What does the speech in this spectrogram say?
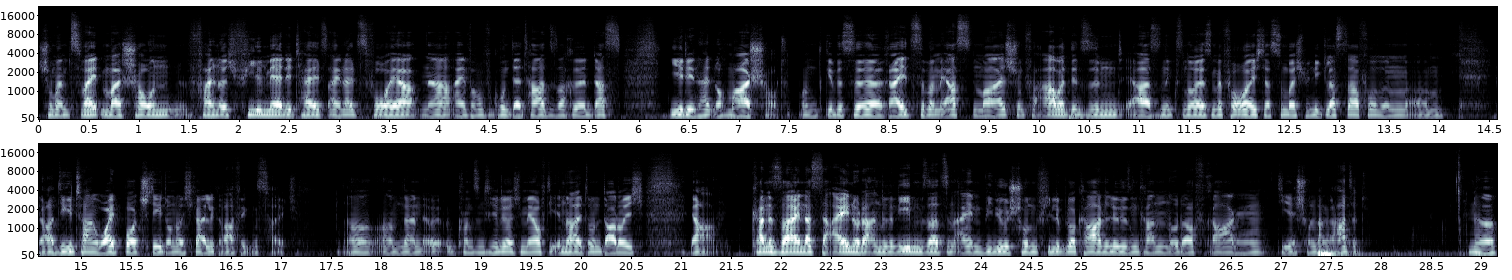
Schon beim zweiten Mal schauen fallen euch viel mehr Details ein als vorher. Na, einfach aufgrund der Tatsache, dass ihr den halt nochmal schaut. Und gewisse Reize beim ersten Mal schon verarbeitet sind. Ja, es ist nichts Neues mehr für euch, dass zum Beispiel Niklas da vor so einem ähm, ja, digitalen Whiteboard steht und euch geile Grafiken zeigt. Ja, ähm, dann äh, konzentriert ihr euch mehr auf die Inhalte und dadurch, ja, kann es sein, dass der ein oder andere Nebensatz in einem Video schon viele Blockaden lösen kann oder Fragen, die ihr schon lange hattet. Ne?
